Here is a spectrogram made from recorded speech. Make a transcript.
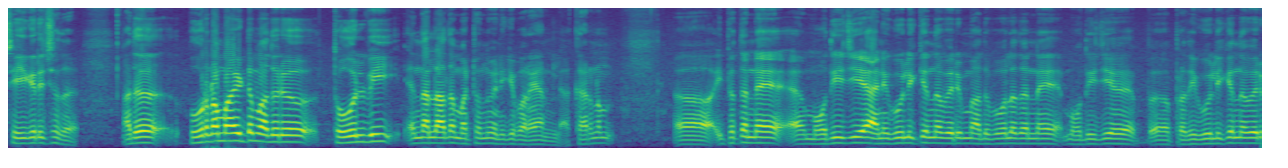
സ്വീകരിച്ചത് അത് പൂർണമായിട്ടും അതൊരു തോൽവി എന്നല്ലാതെ മറ്റൊന്നും എനിക്ക് പറയാനില്ല. കാരണം ഇപ്പം തന്നെ മോദിജിയെ അനുകൂലിക്കുന്നവരും അതുപോലെ തന്നെ മോദിജിയെ പ്രതികൂലിക്കുന്നവർ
